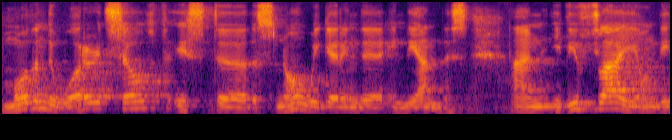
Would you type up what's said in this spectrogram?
more than the water itself is the, the snow we get in the in the Andes and if you fly on the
